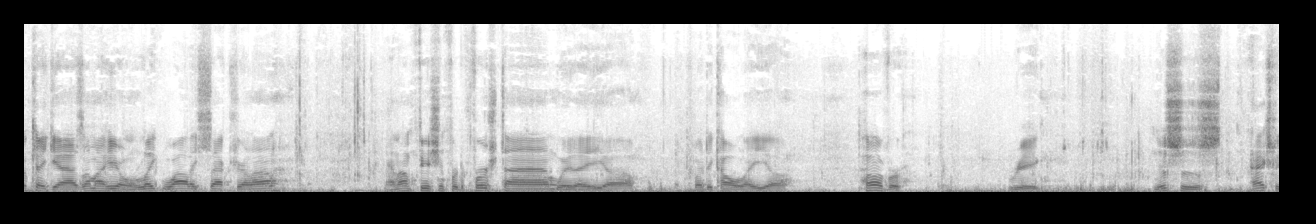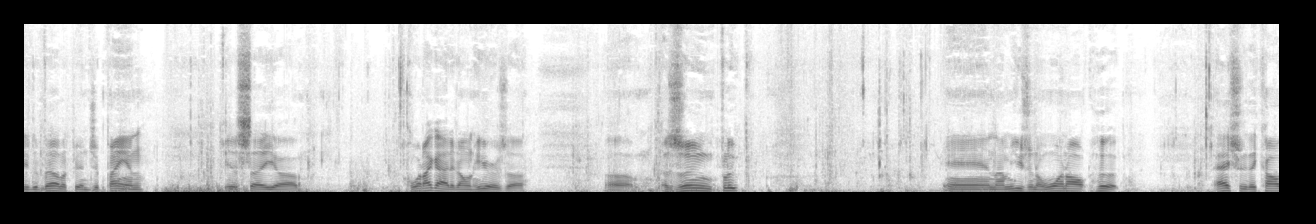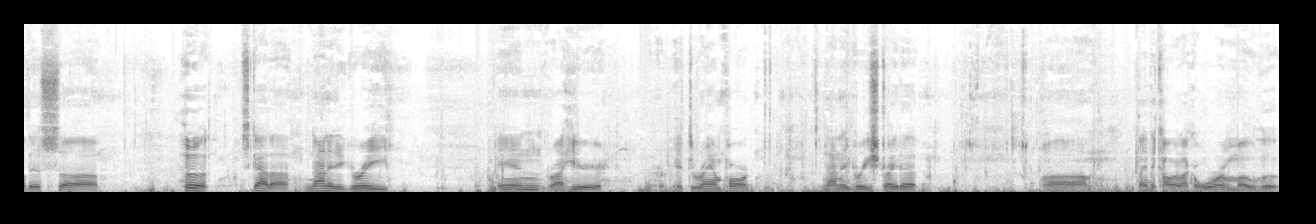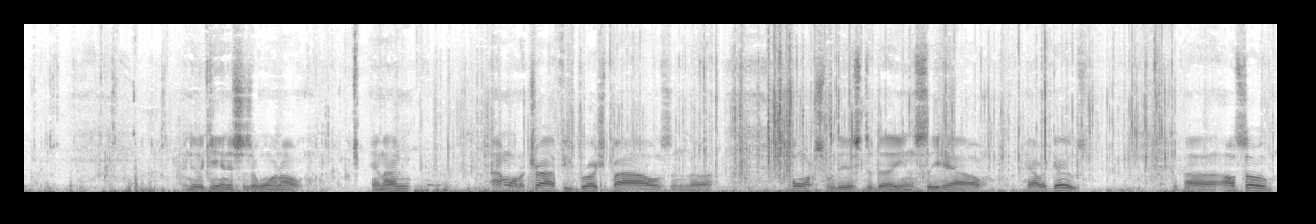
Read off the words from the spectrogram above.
Okay guys, I'm out here on Lake Wylie, South Carolina. And I'm fishing for the first time with a, uh, what they call a uh, hover rig. This is actually developed in Japan. It's a, uh, what I got it on here is a, um, a Zoom fluke. And I'm using a one aught hook. Actually, they call this uh, hook, it's got a 90 degree and right here at the rampart 90 degrees straight up. Um, I think they call it like a worm mow hook. And then again this is a one aught and I'm I'm gonna try a few brush piles and uh, points with this today and see how how it goes. Uh, also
